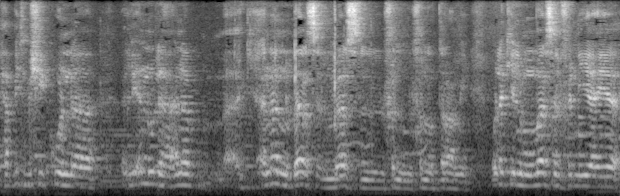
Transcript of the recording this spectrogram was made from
حبيت باش يكون آه، لأنه له أنا أنا نمارس نمارس الفن الفن الدرامي. ولكن الممارسة الفنية هي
